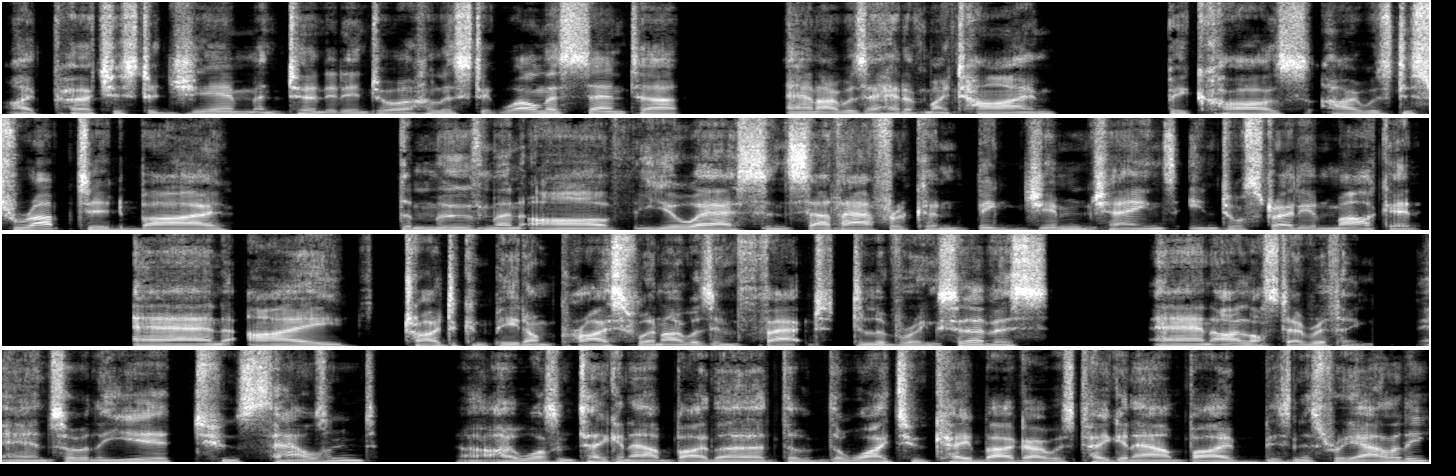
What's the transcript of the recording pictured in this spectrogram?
I purchased a gym and turned it into a holistic wellness center. And I was ahead of my time because I was disrupted by the movement of US and South African big gym chains into Australian market. And I tried to compete on price when I was in fact delivering service and I lost everything. And so in the year 2000, uh, I wasn't taken out by the, the, the Y2K bug. I was taken out by business reality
